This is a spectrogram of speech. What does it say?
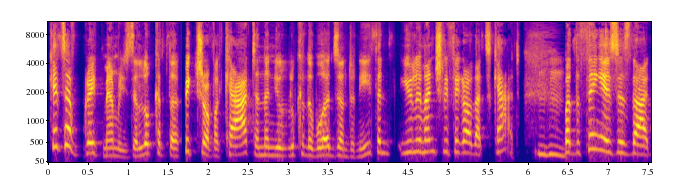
kids have great memories. They look at the picture of a cat and then you look at the words underneath and you'll eventually figure out that's cat. Mm-hmm. But the thing is, is that,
